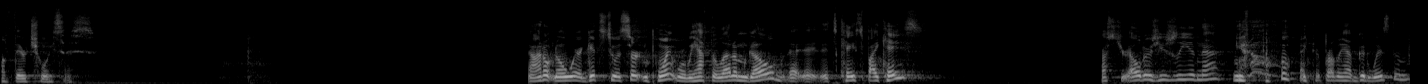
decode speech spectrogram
of their choices. Now, I don't know where it gets to a certain point where we have to let them go. It's case by case. Trust your elders usually in that. You know, like they probably have good wisdom,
